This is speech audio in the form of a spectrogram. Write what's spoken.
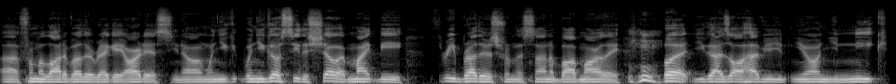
uh, from a lot of other reggae artists. You know, and when you when you go see the show, it might be three brothers from the son of Bob Marley, but you guys all have your your own unique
